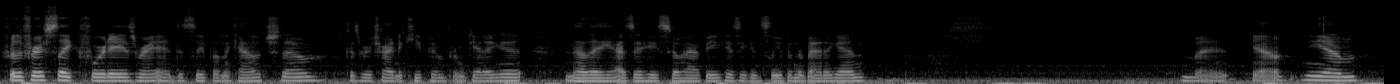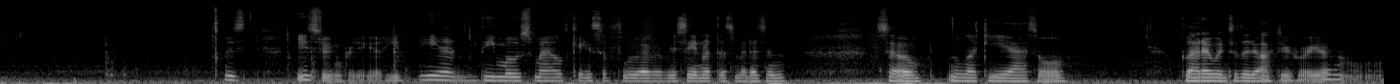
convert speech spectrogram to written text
For the first like four days, where I had to sleep on the couch though, because we are trying to keep him from getting it. Now that he has it, he's so happy because he can sleep in the bed again. But yeah, he um, he's he's doing pretty good. He he had the most mild case of flu I've ever seen with this medicine. So lucky asshole. Glad I went to the doctor for you.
